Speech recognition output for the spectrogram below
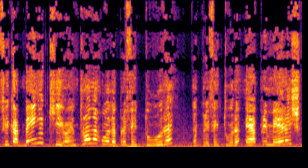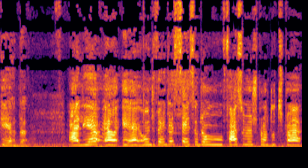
Fica bem aqui, ó. Entrou na rua da prefeitura, da prefeitura, é a primeira esquerda. Ali é, é, é onde vende a essência, onde eu faço meus produtos para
